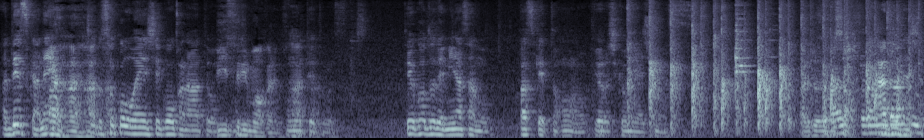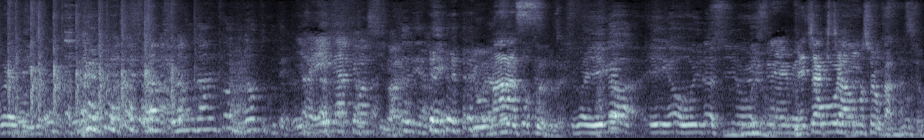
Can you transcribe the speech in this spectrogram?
あですかね、はいはいはい。はいちょっとそこを応援していこうかなと。B3 もわかります。思ってるところです、ということで皆さんもバスケットの方のよろしくお願いします。ありがとうございました。スラムダンクぐらいでいいよスラムダンクは二度と食って今映画やってます。しねまあ今映画映画多いらしいよ。めちゃくちゃ面白かったですよ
